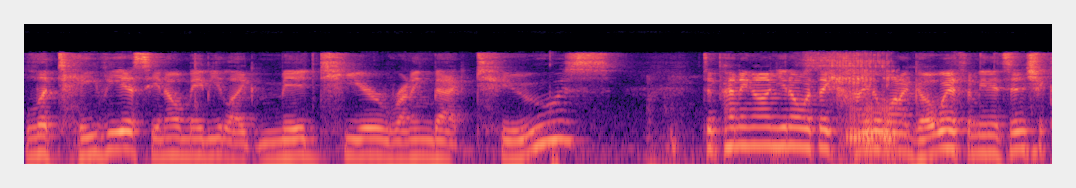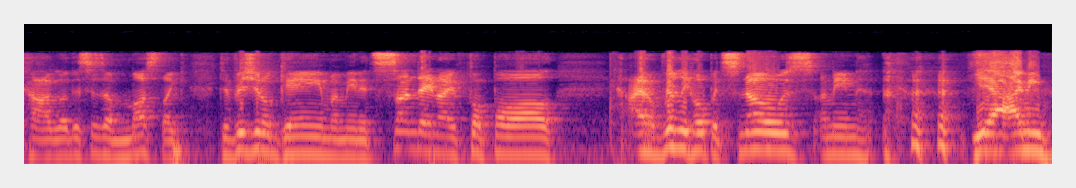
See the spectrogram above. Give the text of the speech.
Latavius, you know, maybe like mid tier running back twos depending on you know what they kind of want to go with. I mean, it's in Chicago. This is a must like divisional game. I mean, it's Sunday night football. I really hope it snows. I mean, Yeah, I mean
